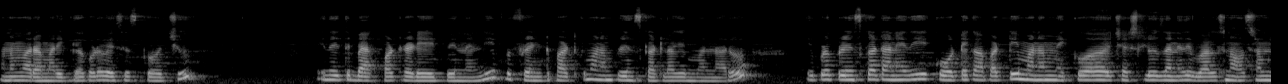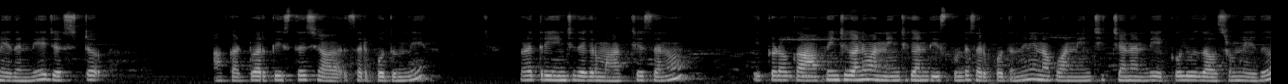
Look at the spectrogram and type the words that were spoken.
మనం మరమరిగ్గా కూడా వేసేసుకోవచ్చు. ఇదైతే బ్యాక్ పార్ట్ రెడీ అయిపోయిందండి. ఇప్పుడు ఫ్రంట్ పార్ట్కి మనం ప్రిన్స్ కట్ లాగా ఇవ్వమన్నారు ఇప్పుడు ప్రిన్స్ కట్ అనేది కోటే కాబట్టి మనం ఎక్కువ చెస్ట్ లూజ్ అనేది ఇవ్వాల్సిన అవసరం లేదండి. జస్ట్ ఆ కట్ వర్క్ ఇస్తే చా సరిపోతుంది. ఇక్కడ త్రీ ఇంచ్ దగ్గర మార్క్ చేశాను. ఇక్కడ ఒక హాఫ్ ఇంచ్ కానీ వన్ ఇంచ్ కానీ తీసుకుంటే సరిపోతుంది. నేను ఒక వన్ ఇంచ్ ఇచ్చానండి. ఎక్కువ లూజ్ అవసరం లేదు.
